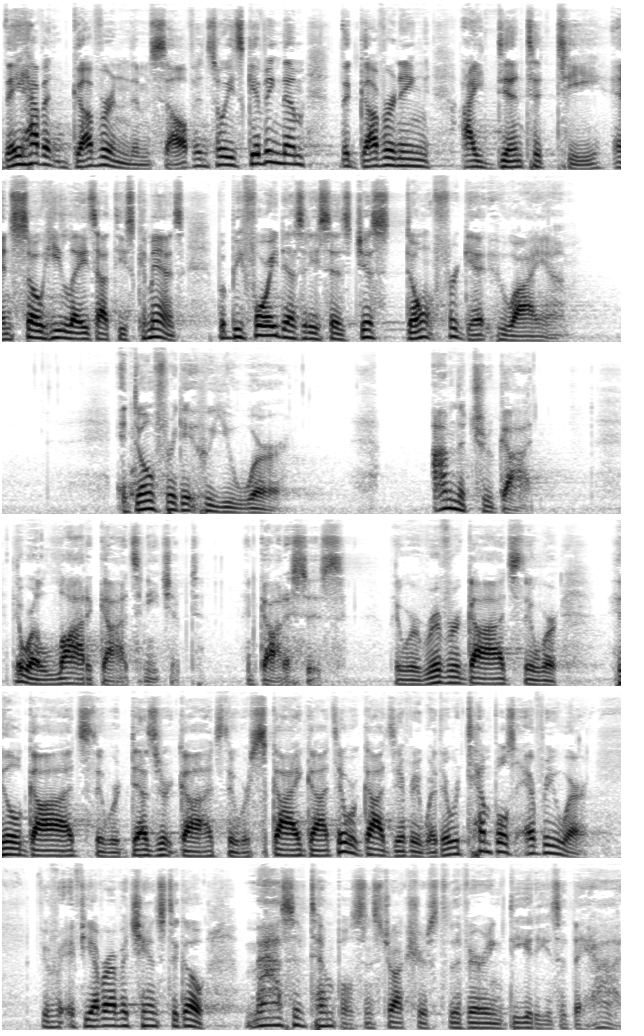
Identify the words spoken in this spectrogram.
They haven't governed themselves. And so he's giving them the governing identity. And so he lays out these commands. But before he does it, he says, just don't forget who I am. And don't forget who you were. I'm the true God. There were a lot of gods in Egypt and goddesses. There were river gods, there were hill gods, there were desert gods, there were sky gods, there were gods everywhere. There were temples everywhere. If you, ever, have a chance to go, massive temples and structures to the varying deities that they had.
